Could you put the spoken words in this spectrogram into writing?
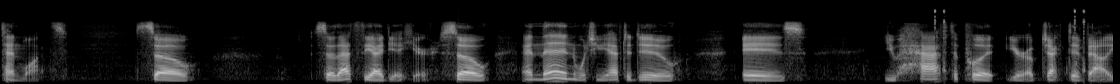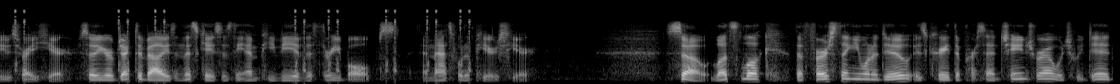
10 watts. So, so that's the idea here. So, and then what you have to do is you have to put your objective values right here. So your objective values in this case is the NPV of the three bulbs, and that's what appears here. So let's look, the first thing you want to do is create the percent change row, which we did.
